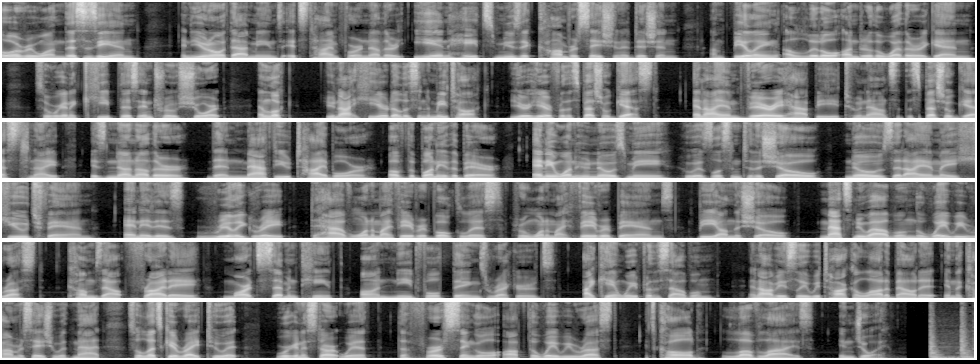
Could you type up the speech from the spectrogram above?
Hello, everyone. This is Ian, and you know what that means. It's time for another Ian Hates Music Conversation edition. I'm feeling a little under the weather again, so we're going to keep this intro short. And look, you're not here to listen to me talk, you're here for the special guest. And I am very happy to announce that the special guest tonight is none other than Matthew Tybor of The Bunny the Bear. Anyone who knows me, who has listened to the show, knows that I am a huge fan, and it is really great to have one of my favorite vocalists from one of my favorite bands be on the show. Matt's new album, The Way We Rust, comes out Friday, March 17th on Needful Things Records. I can't wait for this album. And obviously, we talk a lot about it in the conversation with Matt. So let's get right to it. We're going to start with the first single off The Way We Rust. It's called Love Lies. Enjoy. All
